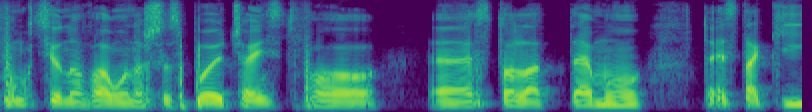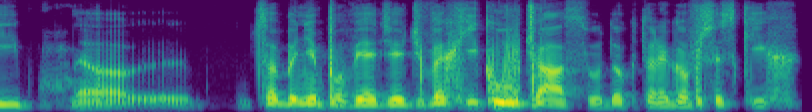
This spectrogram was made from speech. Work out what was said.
funkcjonowało nasze społeczeństwo 100 lat temu. To jest taki, no, co by nie powiedzieć, wehikuł czasu, do którego wszystkich,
